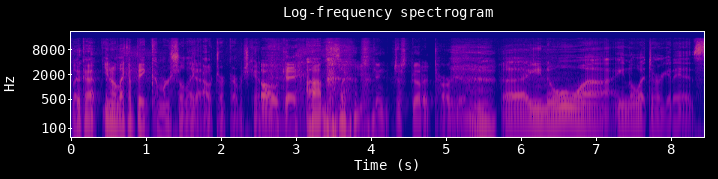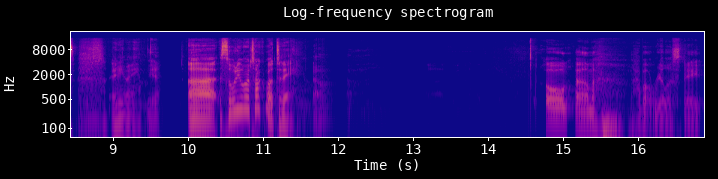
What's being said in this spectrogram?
Like a you know like a big commercial like Yeah. outdoor garbage can. Oh, okay. Um, it's like you can just go to Target. I know, uh, I know what Target is. Anyway, Yeah. Uh, so what do you want to talk about today? Oh, um, how about real estate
